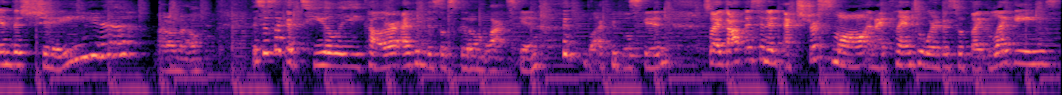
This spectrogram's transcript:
in the shade, I don't know. This is like a tealy color. I think this looks good on black skin, black people's skin. So I got this in an extra small and I plan to wear this with like leggings,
